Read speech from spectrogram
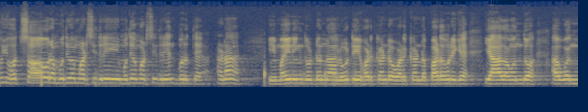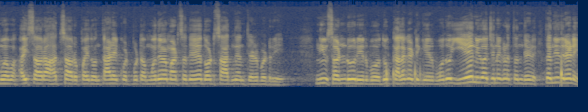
ಅಯ್ಯೋ, ಹತ್ತು ಸಾವಿರ ಮದುವೆ ಮಾಡಿಸಿದ್ರಿ ಮದುವೆ ಮಾಡಿಸಿದ್ರಿ ಅಂತ ಬರುತ್ತೆ. ಅಣ್ಣ ಈ ಮೈನಿಂಗ್ ದುಡ್ಡನ್ನು ಲೂಟಿ ಹೊಡ್ಕೊಂಡು ಹೊಡ್ಕೊಂಡು ಬಡವರಿಗೆ ಯಾವುದೋ ಒಂದು ಒಂದು ಐದು ಸಾವಿರ, ಹತ್ತು ಸಾವಿರ ರೂಪಾಯಿದು ಒಂದು ತಾಳೆ ಕೊಟ್ಬಿಟ್ಟು ಮದುವೆ ಮಾಡಿಸೋದೇ ದೊಡ್ಡ ಸಾಧನೆ ಅಂತ ಹೇಳ್ಬಿಡ್ರಿ. ನೀವು ಸಂಡೂರು ಇರ್ಬೋದು ಕಲಗಟ್ಟಿಗೆ ಇರ್ಬೋದು, ಏನು ಯೋಜನೆಗಳು ತಂದು ಹೇಳಿ, ತಂದಿದ್ರು ಹೇಳಿ.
